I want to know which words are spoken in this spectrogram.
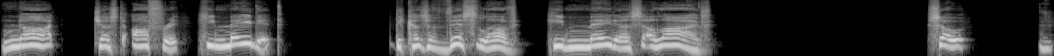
not just offer it. He made it. Because of this love, He made us alive. So, th-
